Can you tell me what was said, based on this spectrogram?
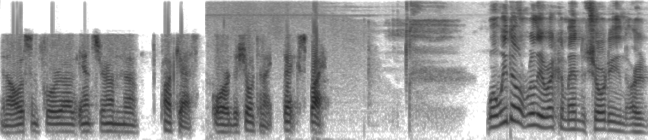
And I'll listen for an answer on the podcast or the show tonight. Thanks. Bye. Well, we don't really recommend shorting or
